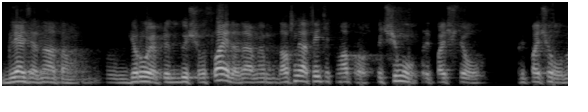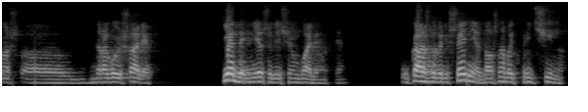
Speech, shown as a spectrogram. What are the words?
Глядя на там, героя предыдущего слайда, да, мы должны ответить на вопрос, почему предпочел, предпочел наш э, дорогой шарик кеды, нежели чем валенки. У каждого решения должна быть причина.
